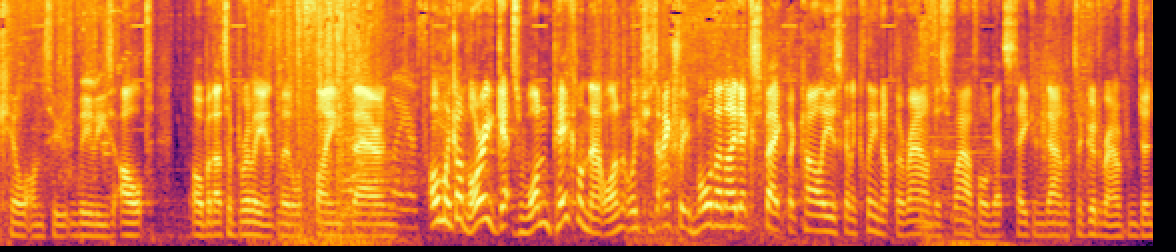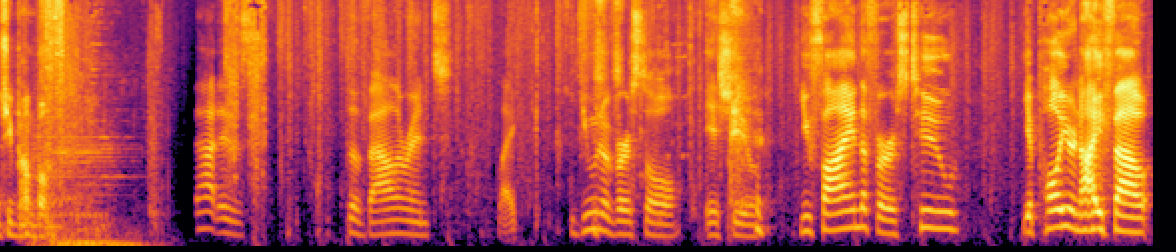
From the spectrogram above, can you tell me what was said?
kill onto Lily's ult. Oh, but that's a brilliant little find there. And oh my god, Laurie gets one pick on that one, which is actually more than I'd expect. But Carly is going to clean up the round as Flowerful gets taken down. It's a good round from Gen G Bumble. That is the Valorant, like, universal issue. You find the first two, you pull your knife out,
